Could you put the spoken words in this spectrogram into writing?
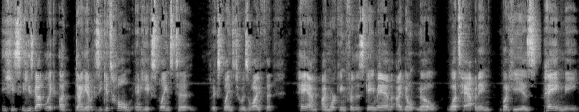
he's he's got like a dynamic because he gets home and he explains to explains to his wife that, hey, I'm I'm working for this gay man. I don't know what's happening, but he is paying me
